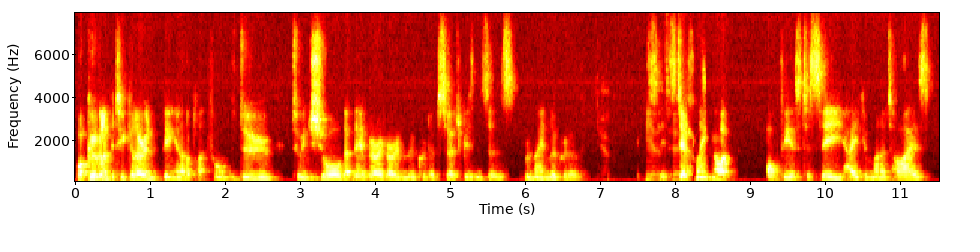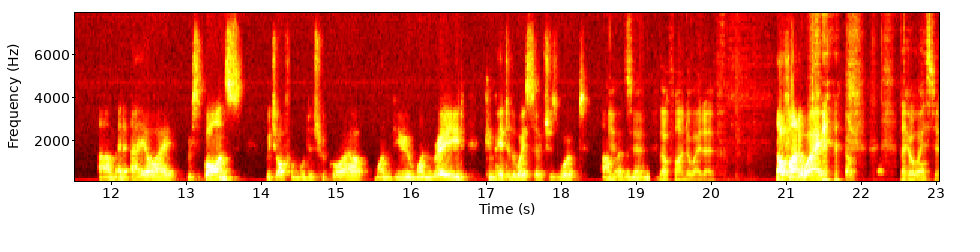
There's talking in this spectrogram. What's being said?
what Google in particular and Bing in other platforms do to ensure that their very, very lucrative search businesses remain lucrative. Yeah, it's, it's definitely not obvious to see how you can monetize um, an AI response, which often will just require one view, one read, compared to the way search has worked um, yeah, They'll find a way, Dave. They'll find a way. they always do.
